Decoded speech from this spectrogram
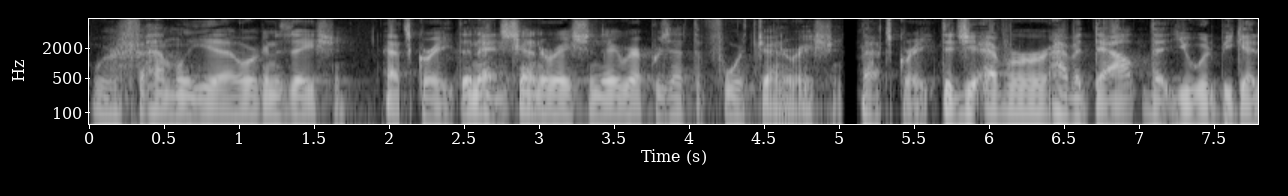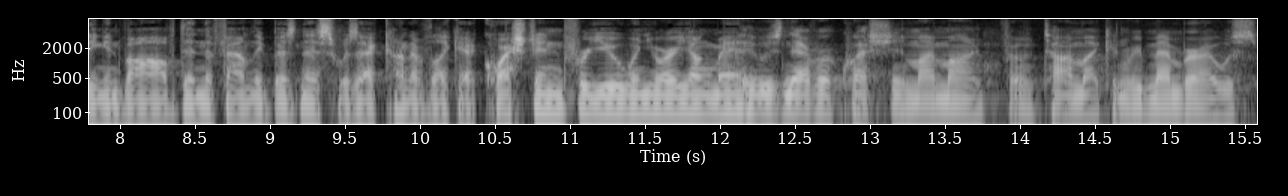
We're a family uh, organization. That's great. The next And generation, they represent the fourth generation. that's great. Did you ever have a doubt that you would be getting involved in the family business? Was that kind of like a question for you when you were a young man? It was never a question in my mind. From the time I can remember, I was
